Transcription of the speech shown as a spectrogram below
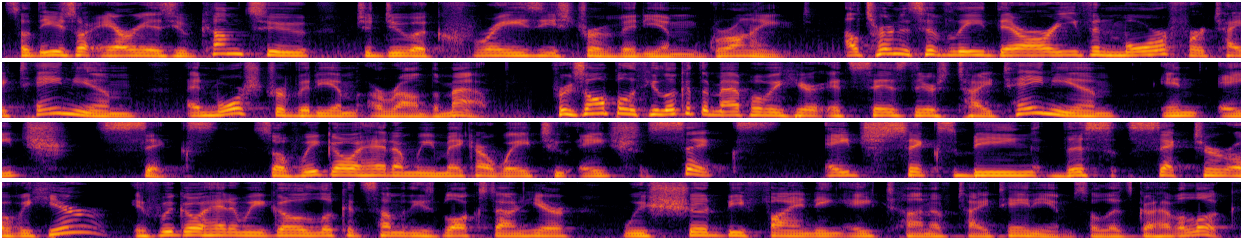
So these are areas you'd come to to do a crazy stravidium grind. Alternatively, there are even more for titanium and more stravidium around the map. For example, if you look at the map over here, it says there's titanium in H6. So if we go ahead and we make our way to H6, H6 being this sector over here, if we go ahead and we go look at some of these blocks down here, we should be finding a ton of titanium. So let's go have a look.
